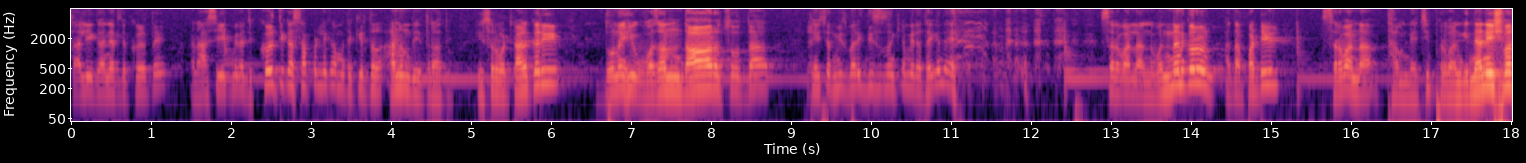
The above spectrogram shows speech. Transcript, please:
चाली गाण्यातलं कळतंय. आणि असे एकमेकाचे कळते का सापडले का? मग त्या कीर्तनाला आनंद येत राहतो. ही सर्व टाळकरी दोनही वजनदार चोरदार त्याच्यात मीच बारीक दिसत कॅमेऱ्यात आहे की नाही? सर्वांना वंदन करून आता पाटील सर्वांना थांबण्याची परवानगी. ज्ञानेश्वर.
